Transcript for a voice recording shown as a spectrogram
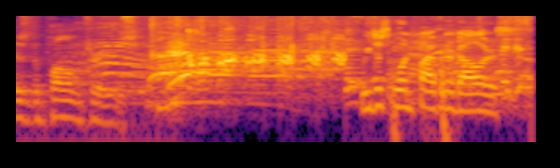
is the palm trees. We just won $500. I just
